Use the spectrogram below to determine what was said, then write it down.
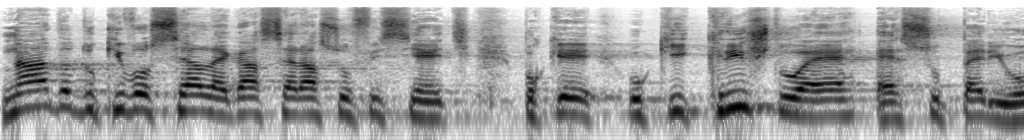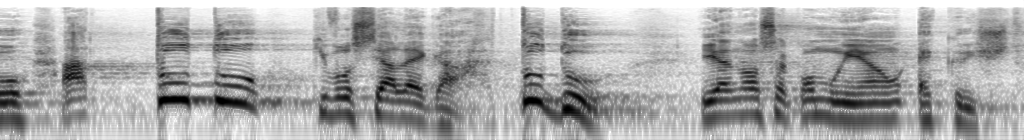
Nada do que você alegar será suficiente, porque o que Cristo é é superior a tudo que você alegar. Tudo. E a nossa comunhão é Cristo.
